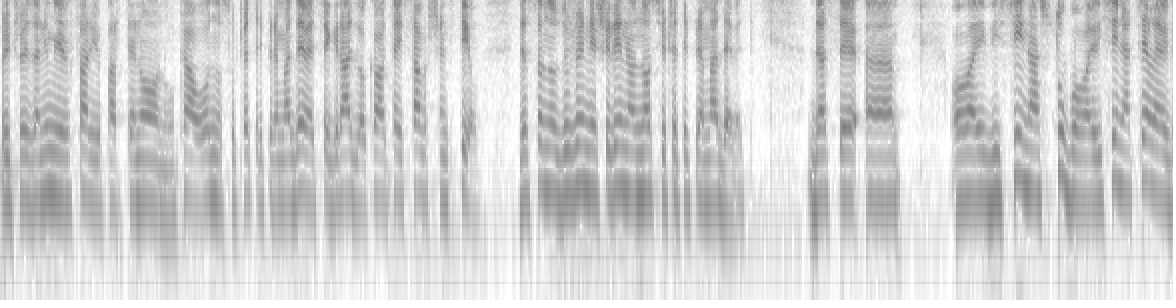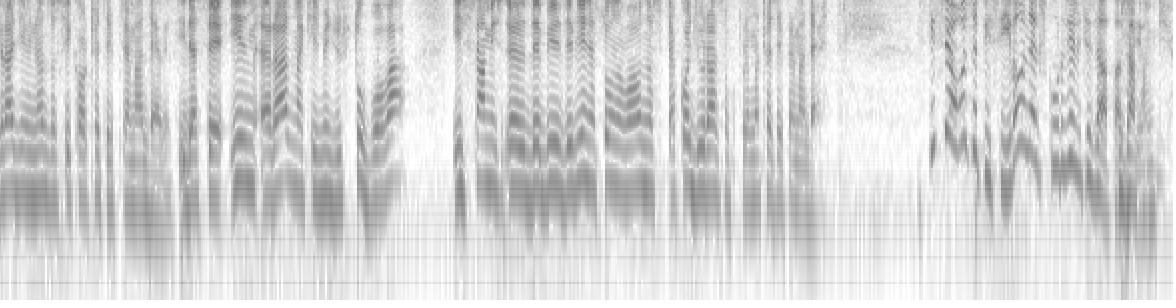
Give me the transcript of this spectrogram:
Pričao je zanimljive stvari o Partenonu, kao u odnosu 4 prema 9 se gradilo kao taj savršen stil, da se odnos dužine i širine odnosio 4 prema 9. Da se e, ovaj, visina stubova i visina cele građevine odnosi kao 4 prema 9. I da se izme- razmak između stubova i sami e, debi- debljine stubova odnosi također u razmaku prema 4 prema 9. Jesi ti sve ovo zapisivao na ekskurziji ili si zapamtio? Zapamtio.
